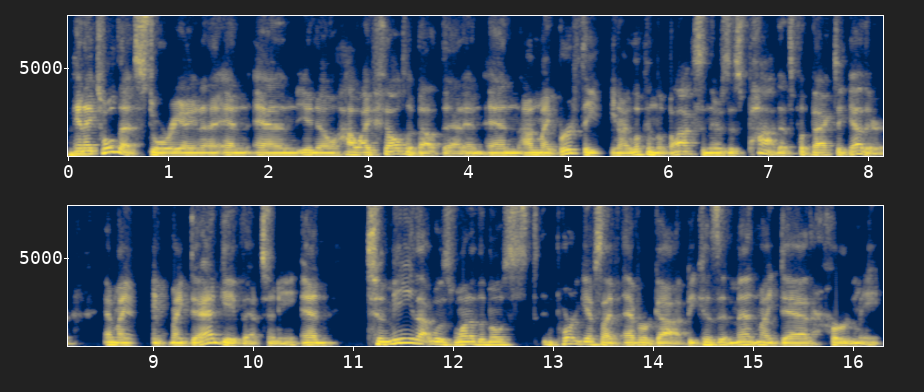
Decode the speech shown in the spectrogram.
Mm-hmm. And I told that story and and and you know how I felt about that. And and on my birthday, you know, I look in the box and there's this pot that's put back together. And my my dad gave that to me. And to me, that was one of the most important gifts I've ever got because it meant my dad heard me.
